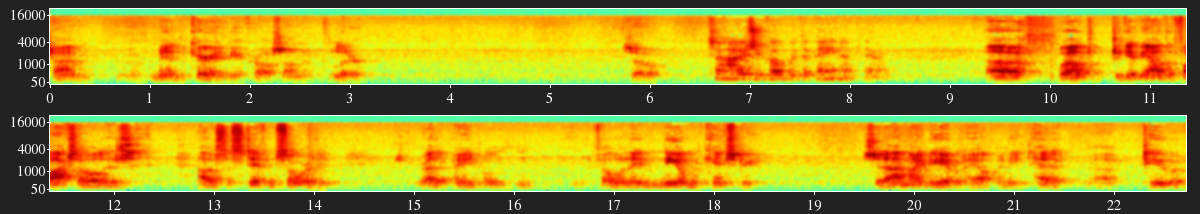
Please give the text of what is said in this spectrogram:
time of men carrying me across on the litter. So, So how did you cope with the pain up there? uh, well, to get me out of the foxhole is, I was so stiff and sore that rather painful. A fellow named Neil McKinstry said I might be able to help, and he had a, a tube of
